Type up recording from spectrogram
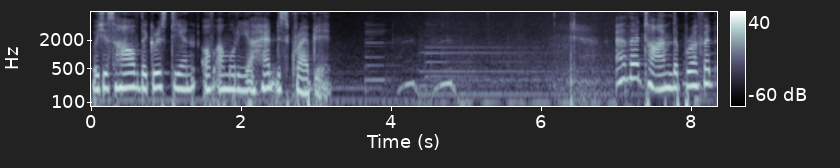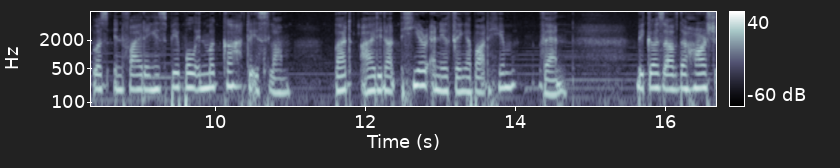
which is how the Christian of Amuria had described it. At that time, the Prophet was inviting his people in Mecca to Islam, but I did not hear anything about him then, because of the harsh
